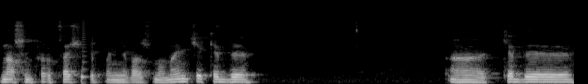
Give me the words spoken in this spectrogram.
w naszym procesie, ponieważ w momencie, kiedy, e, kiedy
